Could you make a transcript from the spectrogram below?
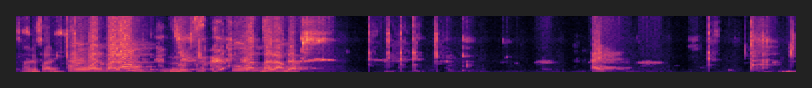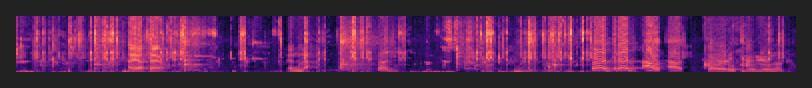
Sorry, sorry. 2-1 pa lang. 2-1 pa lang. Ay. Ayos, ayos. Ganda. Rod. Rod, rod. Out, out. Sorry. Go, go, go.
